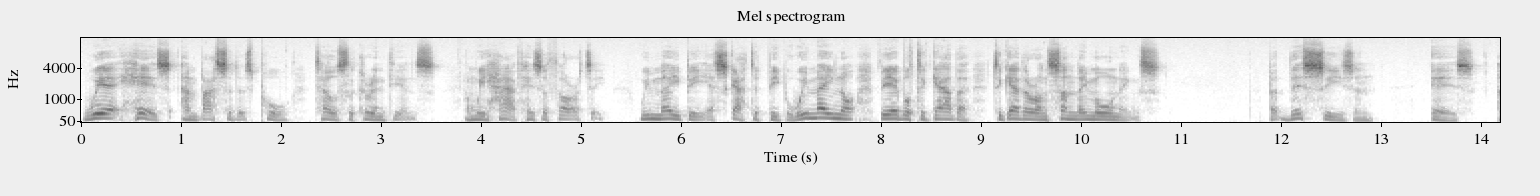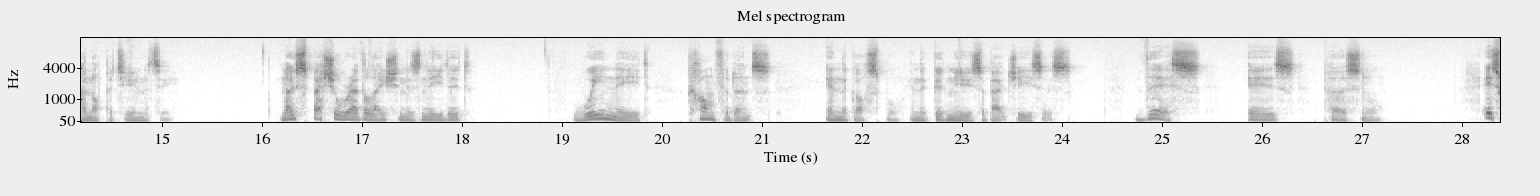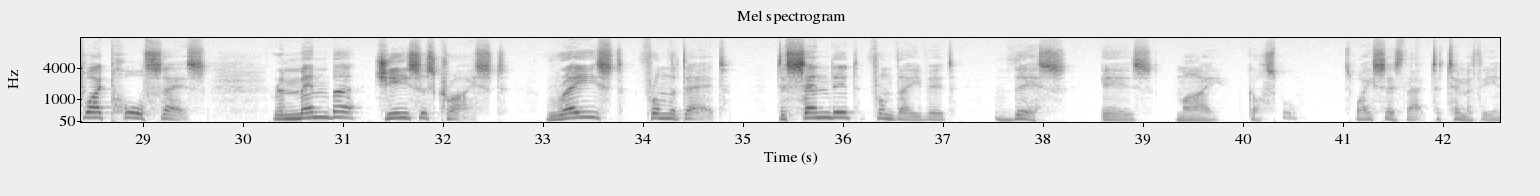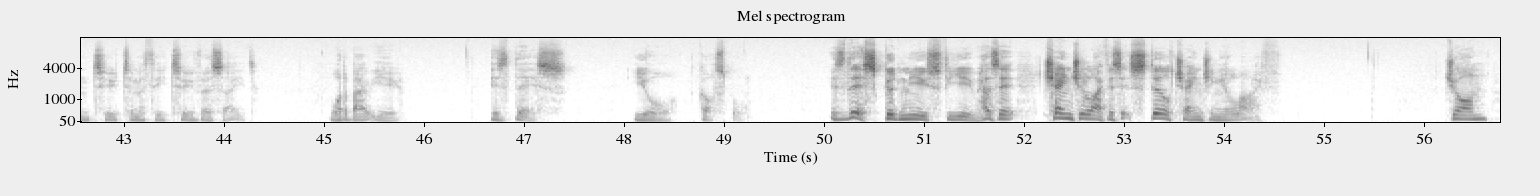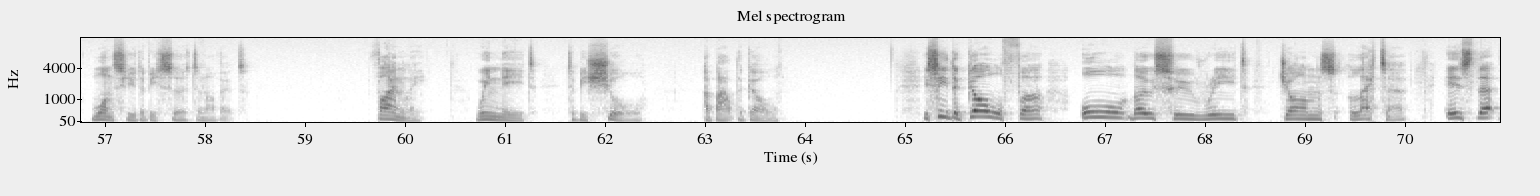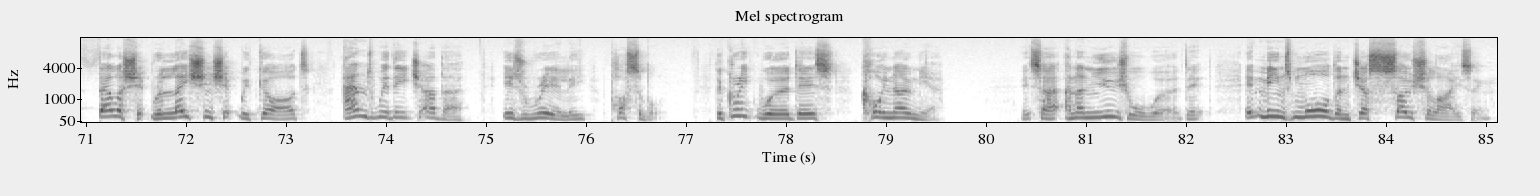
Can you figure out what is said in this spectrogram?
We're His ambassadors, Paul tells the Corinthians, and we have His authority. We may be a scattered people. We may not be able to gather together on Sunday mornings. But this season is an opportunity. No special revelation is needed. We need confidence in the gospel, in the good news about Jesus. This is personal. It's why Paul says, Remember Jesus Christ, raised from the dead, descended from David. This is my gospel. That's why he says that to Timothy in 2 Timothy 2, verse 8. What about you? Is this your gospel? Is this good news for you? Has it changed your life? Is it still changing your life? John wants you to be certain of it. Finally, we need to be sure about the goal. You see, the goal for all those who read John's letter is that fellowship, relationship with God and with each other is really possible. The Greek word is koinonia. It's a, an unusual word. It, it means more than just socializing,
